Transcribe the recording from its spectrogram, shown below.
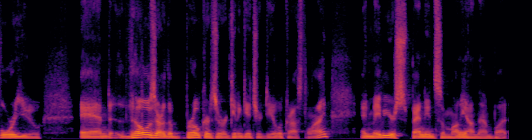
for you. And those are the brokers who are going to get your deal across the line. And maybe you're spending some money on them, but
